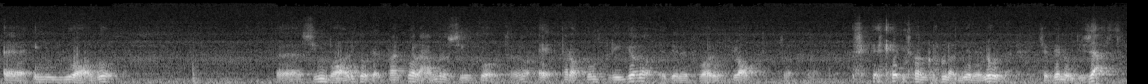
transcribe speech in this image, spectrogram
eh, in un luogo eh, simbolico che è il Parco Lambro si incontrano e però confliggono e viene fuori un flop, cioè, non, non avviene nulla, cioè viene un disastro.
